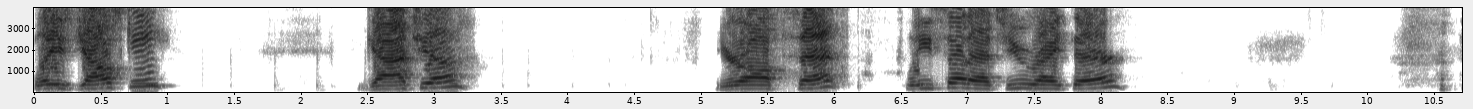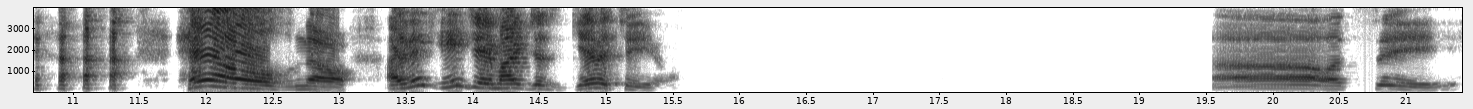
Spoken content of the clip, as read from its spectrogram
Blaszczowski. Gotcha. You're all set. Lisa, that's you right there. Hells no. I think EJ might just give it to you. Uh, let's see.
